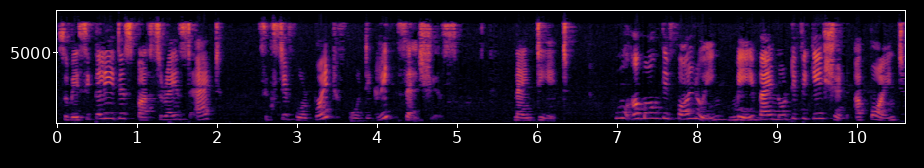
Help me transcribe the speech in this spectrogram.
So basically it is pasteurized at 64.4 degree celsius. 98 who among the following may by notification appoint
